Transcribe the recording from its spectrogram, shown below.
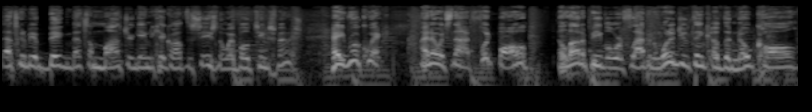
That's going to be a big, that's a monster game to kick off the season, the way both teams finished. Hey, real quick, I know it's not football. A lot of people were flapping. What did you think of the no call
